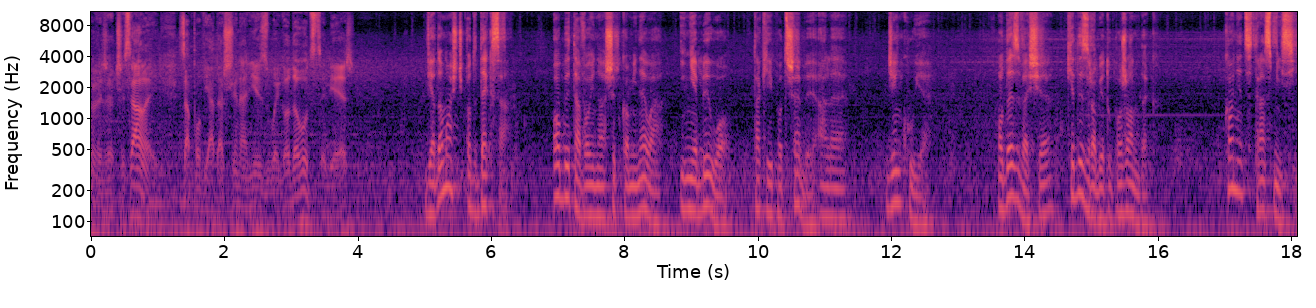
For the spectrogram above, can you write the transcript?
W rzeczy samej zapowiadasz się na niezłego dowódcę, wiesz? Wiadomość od Dexa. Oby ta wojna szybko minęła i nie było takiej potrzeby, ale dziękuję. Odezwę się, kiedy zrobię tu porządek. Koniec transmisji.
